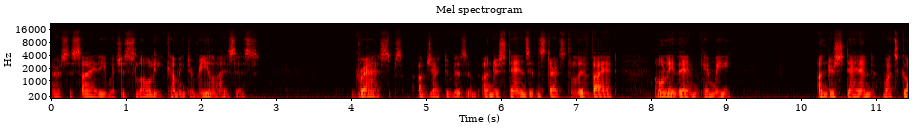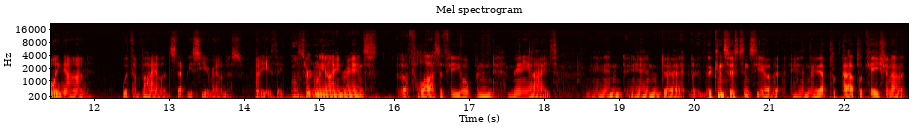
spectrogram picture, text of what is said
our society, which is slowly coming to realize this, grasps objectivism, understands it, and starts to live by it, only then can we understand what's going on with the violence that we see around us. What do you think? Well, certainly Ayn Rand's uh, philosophy opened many eyes, and and uh, the, the consistency of it and the apl- application of it.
